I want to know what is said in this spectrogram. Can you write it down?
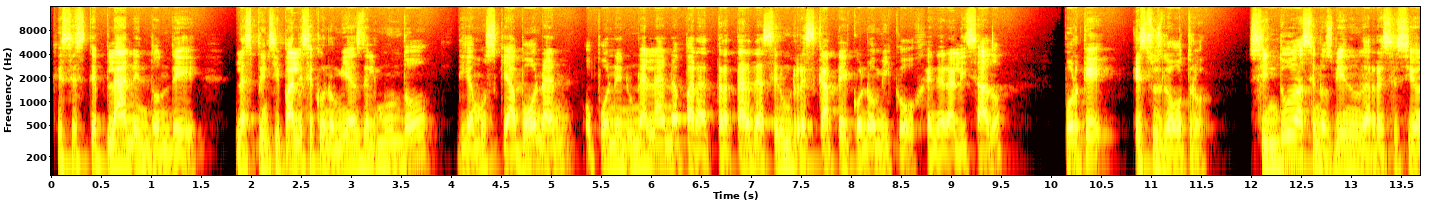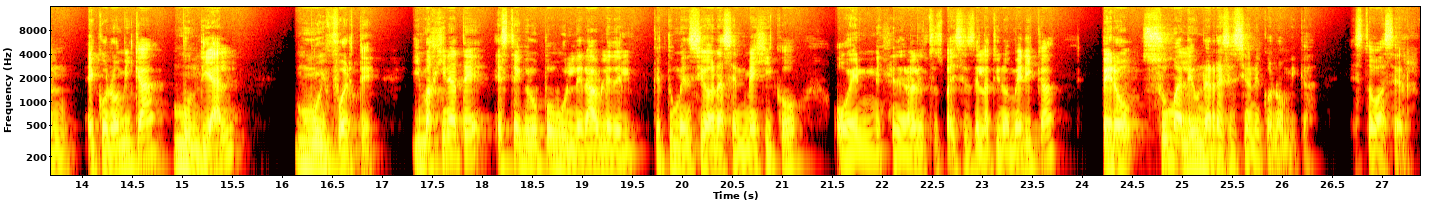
que es este plan en donde las principales economías del mundo digamos que abonan o ponen una lana para tratar de hacer un rescate económico generalizado, porque esto es lo otro. Sin duda se nos viene una recesión económica mundial muy fuerte. Imagínate este grupo vulnerable del que tú mencionas en México o en general en estos países de Latinoamérica, pero súmale una recesión económica. Esto va a ser.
